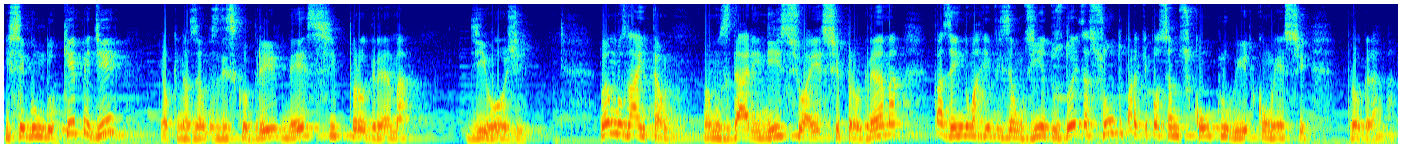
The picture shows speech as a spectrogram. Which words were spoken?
E segundo, o que pedir? É o que nós vamos descobrir neste programa de hoje. Vamos lá então, vamos dar início a este programa fazendo uma revisãozinha dos dois assuntos para que possamos concluir com este programa.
